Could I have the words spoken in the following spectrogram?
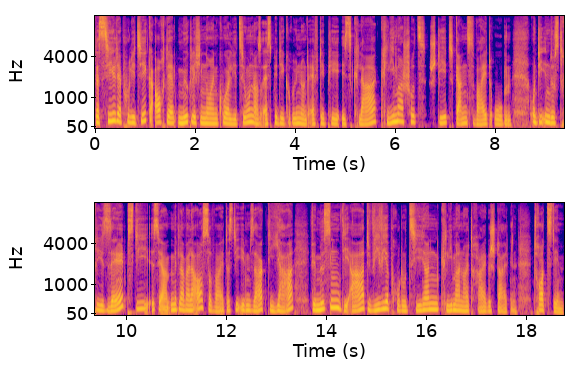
Das Ziel der Politik, auch der möglichen neuen Koalition aus SPD, Grünen und FDP ist klar. Klimaschutz steht ganz weit oben. Und die Industrie selbst, die ist ja mittlerweile auch so weit, dass die eben sagt, ja, wir müssen die Art, wie wir produzieren, klimaneutral gestalten. Trotzdem,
